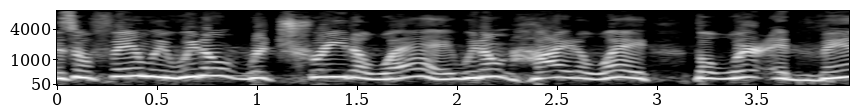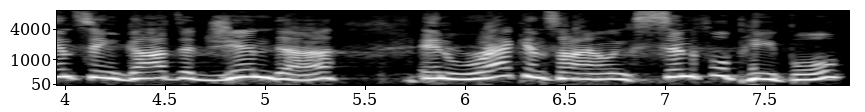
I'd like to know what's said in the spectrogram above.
And so, family, we don't retreat away, we don't hide away, but we're advancing God's agenda in reconciling sinful people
